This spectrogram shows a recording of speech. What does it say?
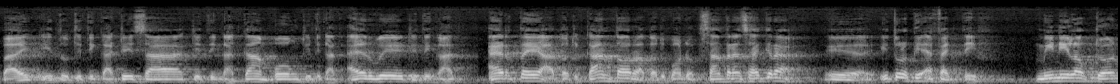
baik itu di tingkat desa, di tingkat kampung, di tingkat RW, di tingkat RT, atau di kantor, atau di pondok pesantren, saya kira ya, itu lebih efektif. Mini lockdown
